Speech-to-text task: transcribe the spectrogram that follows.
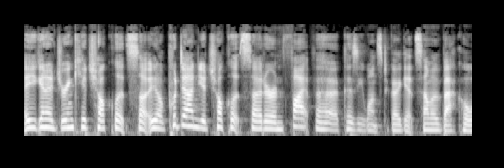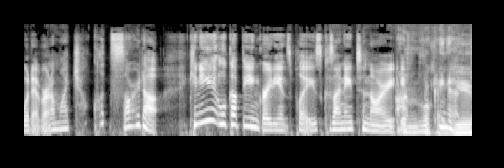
are you going to drink your chocolate soda? You know, put down your chocolate soda and fight for her because he wants to go get summer back or whatever. And I'm like, chocolate soda. Can you look up the ingredients, please? Because I need to know if I'm looking Okay, at you-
